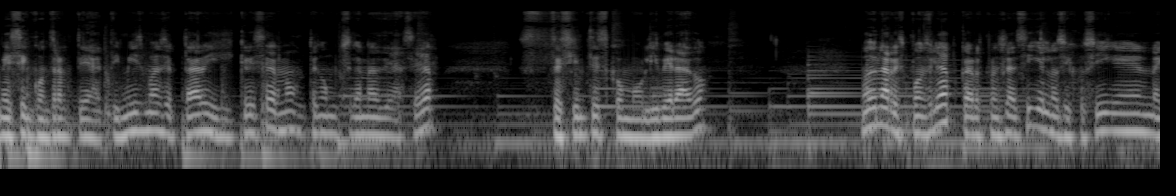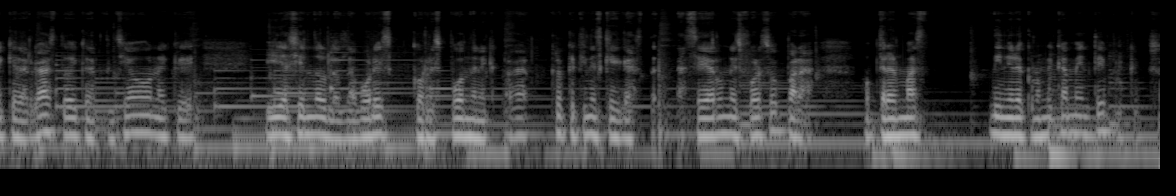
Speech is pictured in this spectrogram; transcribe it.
me es encontrarte a ti mismo, aceptar y crecer, ¿no? Tengo muchas ganas de hacer. Te sientes como liberado. No de una responsabilidad, porque la responsabilidad sigue, los hijos siguen, hay que dar gasto, hay que dar pensión, hay que ir haciendo las labores corresponden, que pagar. Creo que tienes que hacer un esfuerzo para obtener más dinero económicamente, porque pues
